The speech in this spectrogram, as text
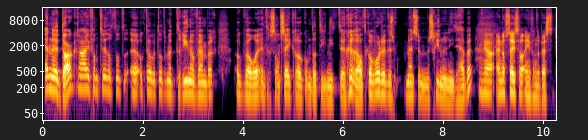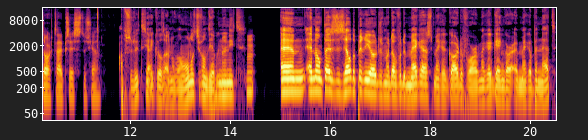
En eh Darkrai van 20 tot, eh, oktober tot en met 3 november. Ook wel eh, interessant, zeker ook omdat die niet geruild kan worden. Dus mensen hem misschien nog niet hebben. Ja, en nog steeds wel een van de beste Dark types is. Dus ja. Absoluut. Ja, ik wil daar nog wel een honderdje van. Die heb ik nog niet. Hm. Ehm, en dan tijdens dezelfde periodes, maar dan voor de Mega's. Mega Gardevoir, Mega Gengar en Mega Banette.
